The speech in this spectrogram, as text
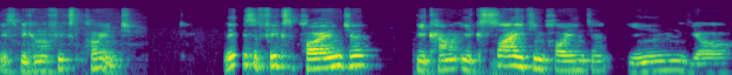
This become a fixed point. This fixed point become exciting point in your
